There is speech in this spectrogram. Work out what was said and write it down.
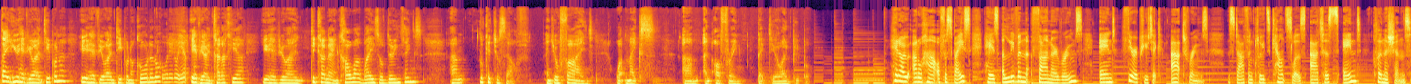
they, you have your own tipuna, you have your own tipuna kōrero, Kōrero, yep. you have your own karakia, you have your own tikanga and kawa ways of doing things. Um, look at yourself and you'll find what makes um, an offering back to your own people. Hero Aroha Office Space has 11 whānau rooms and therapeutic art rooms. The staff includes counsellors, artists, and clinicians.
